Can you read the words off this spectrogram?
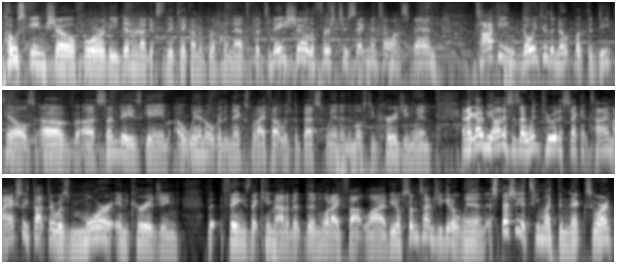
Post game show for the Denver Nuggets as they take on the Brooklyn Nets. But today's show, the first two segments I want to spend talking, going through the notebook, the details of uh, Sunday's game, a win over the Knicks, what I thought was the best win and the most encouraging win. And I got to be honest, as I went through it a second time, I actually thought there was more encouraging th- things that came out of it than what I thought live. You know, sometimes you get a win, especially a team like the Knicks, who aren't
